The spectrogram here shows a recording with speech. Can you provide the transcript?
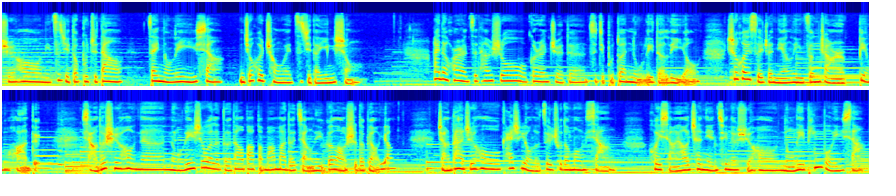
时候你自己都不知道，再努力一下，你就会成为自己的英雄。爱德华尔兹他说：“我个人觉得自己不断努力的理由，是会随着年龄增长而变化的。小的时候呢，努力是为了得到爸爸妈妈的奖励跟老师的表扬；长大之后，开始有了最初的梦想，会想要趁年轻的时候努力拼搏一下。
